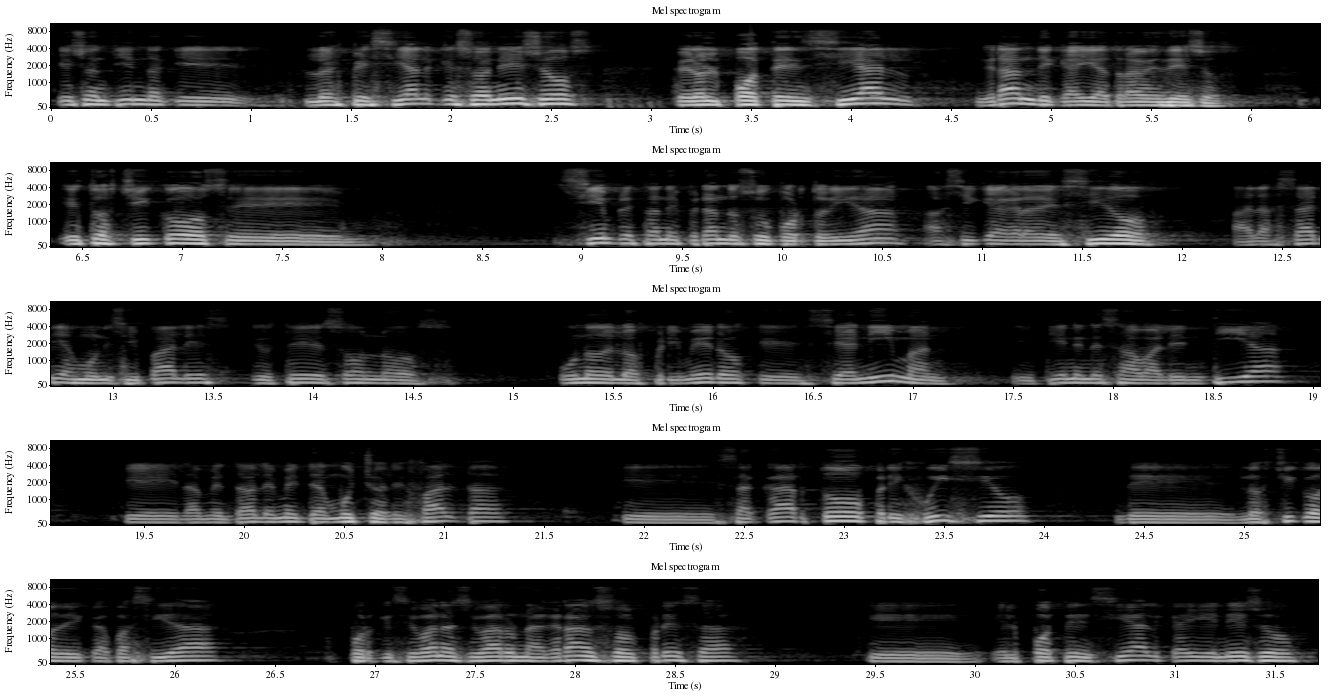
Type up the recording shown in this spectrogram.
que ellos entiendan que lo especial que son ellos, pero el potencial grande que hay a través de ellos. Estos chicos eh, siempre están esperando su oportunidad, así que agradecidos a las áreas municipales, que ustedes son los, uno de los primeros que se animan y tienen esa valentía que lamentablemente a muchos les falta, que sacar todo prejuicio de los chicos de discapacidad, porque se van a llevar una gran sorpresa, que el potencial que hay en ellos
